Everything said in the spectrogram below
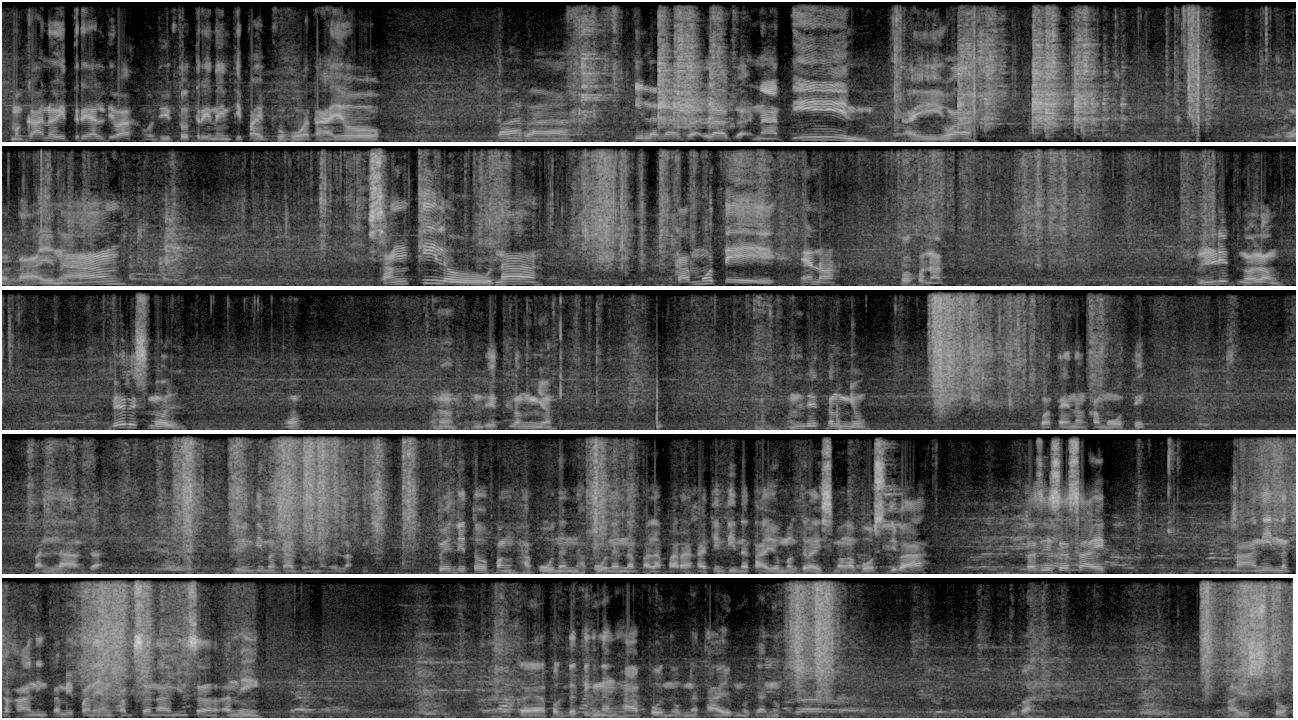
Magkano 8 real, di ba? O dito 395. Kukuha tayo. Para ilalaga-laga natin. Aywa. Kuha tayo ng isang kilo na kamote. Ayan o. Coconut. Ang liit nga lang. Very small. Oh. Ah, ang liit lang niya. Ang liit lang nyo. Kuha tayo ng kamote. Panlaga. So, hindi masyadong malalaki. Pwede to pang hapunan-hapunan na pala para kahit hindi na tayo mag-rice mga boss, di ba? Kasi sa site, kanin, nagkakanin kami, panay ang kabsa namin sa ano eh. Kaya pagdating ng hapon, huwag na tayong mag ano. Di ba? Ayos to.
